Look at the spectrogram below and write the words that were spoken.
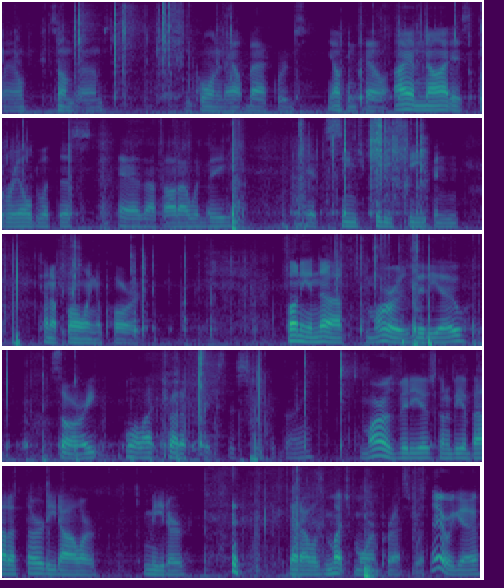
well, sometimes. Pulling it out backwards. Y'all can tell. I am not as thrilled with this as I thought I would be. It seems pretty cheap and kind of falling apart. Funny enough, tomorrow's video, sorry, while I try to fix this stupid thing, tomorrow's video is going to be about a $30 meter that I was much more impressed with. There we go.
